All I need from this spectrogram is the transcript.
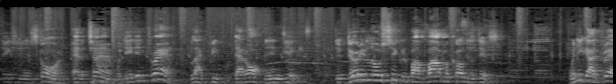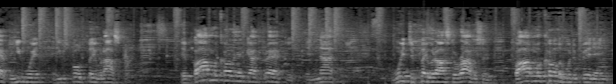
Nation is scoring at a time when they didn't draft black people that often in the The dirty little secret about Bob McCullough is this. When he got drafted, he went and he was supposed to play with Oscar. If Bob McCullough had got drafted and not went to play with Oscar Robertson, Bob McCullough would have been in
